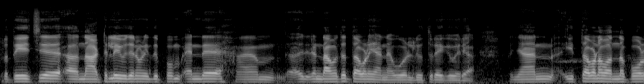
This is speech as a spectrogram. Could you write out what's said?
പ്രത്യേകിച്ച് നാട്ടിലെ യുവജനം ഇതിപ്പം എന്റെ രണ്ടാമത്തെ തവണയാണ് വേൾഡ് യൂത്തിലേക്ക് വരിക. ഞാൻ ഇത്തവണ വന്നപ്പോൾ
